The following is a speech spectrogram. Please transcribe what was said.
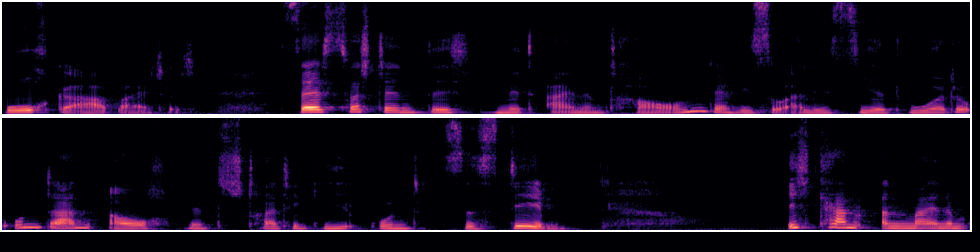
hochgearbeitet. Selbstverständlich mit einem Traum, der visualisiert wurde und dann auch mit Strategie und System. Ich kann an meinem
